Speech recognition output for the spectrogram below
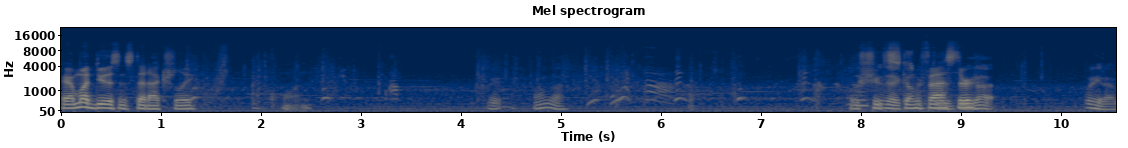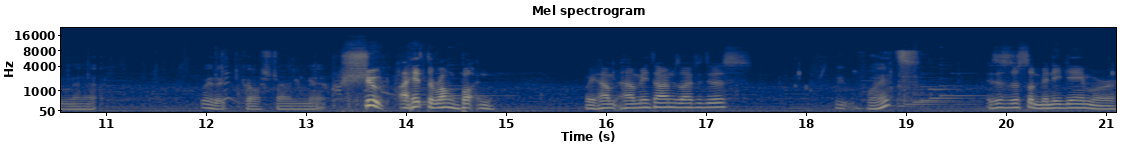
Here, I'm gonna do this instead, actually. Hold on. Wait, how the? Oh how shoot, did going expect it to do faster. Wait a minute. Wait a gosh darn minute. Shoot, I hit the wrong button. Wait, how, how many times do I have to do this? Wait, what? Is this just a mini game or?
